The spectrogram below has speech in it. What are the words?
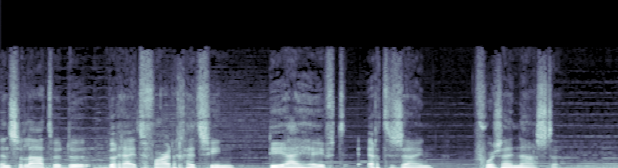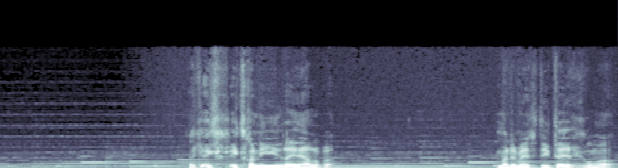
En ze laten de bereidvaardigheid zien die hij heeft er te zijn voor zijn naaste. Ik, ik, ik kan niet iedereen helpen. Maar de mensen die ik tegenkom wel.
